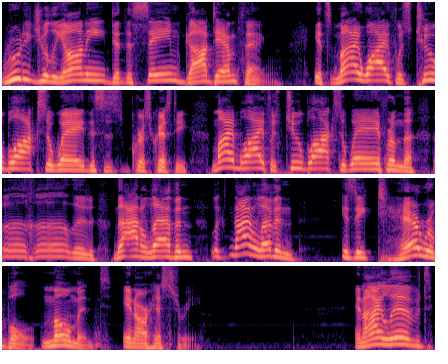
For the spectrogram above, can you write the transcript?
Rudy Giuliani did the same goddamn thing. It's my wife was two blocks away. This is Chris Christie. My wife was two blocks away from the uh, uh, the 9/11. Look, 9/11 is a terrible moment in our history. And I lived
